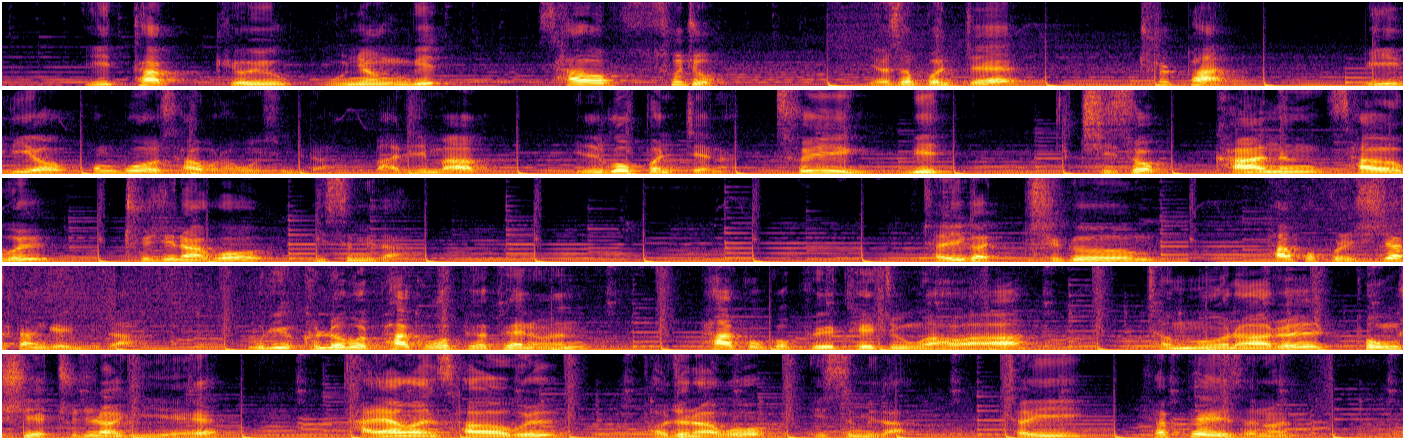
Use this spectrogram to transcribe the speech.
이탁 교육 운영 및 사업 수주, 여섯 번째 출판, 미디어 홍보 사업을 하고 있습니다. 마지막 일곱 번째는 수익 및 지속 가능 사업을 추진하고 있습니다. 저희가 지금 파크골프는 시작 단계입니다. 우리 글로벌 파크골프 협회는 파크골프의 대중화와 전문화를 동시에 추진하기 위해 다양한 사업을 도전하고 있습니다. 저희 협회에서는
